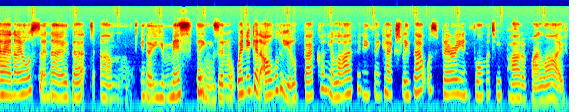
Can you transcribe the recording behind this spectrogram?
And I also know that, um, you know, you miss things. And when you get older, you look back on your life and you think, actually, that was very informative part of my life.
